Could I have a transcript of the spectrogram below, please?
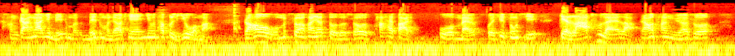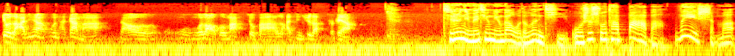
很尴尬，就没什么没怎么聊天，因为他不理我嘛。然后我们吃完饭要走的时候，他还把我买回去的东西给拿出来了。然后他女儿说又拿进来，问他干嘛？然后我我老婆嘛就把他拿进去了，就这样。其实你没听明白我的问题，我是说他爸爸为什么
